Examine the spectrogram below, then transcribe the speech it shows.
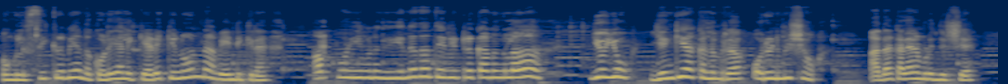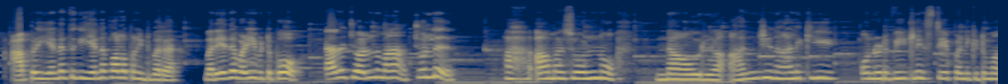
உங்களுக்கு சீக்கிரமே அந்த கொலையாளி கிடைக்கணும்னு நான் வேண்டிக்கிறேன். அப்போ இவனுங்க என்னதான் தேடிட்டு இருக்கானுங்களா? யோயோ எங்கேயா கிளம்புற? ஒரு நிமிஷம். அதான் கல்யாணம் முடிஞ்சிருச்சு. அப்புறம் என்னத்துக்கு என்ன ஃபாலோ பண்ணிட்டு வர? மரியாதை வழி விட்டு போ. அதை சொல்லணுமா? சொல்லு. ஆமாம் சொல்லணும். நான் ஒரு அஞ்சு நாளைக்கு உன்னோட வீட்லேயே ஸ்டே பண்ணிக்கிட்டுமா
